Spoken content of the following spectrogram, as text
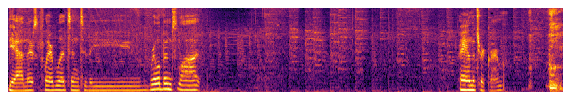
Yeah, and there's Flare Blitz into the Rillaboom slot. And the Trick Room.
